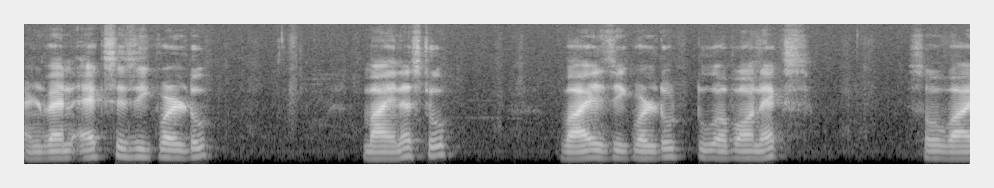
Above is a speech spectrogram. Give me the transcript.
and when x is equal to minus 2 y is equal to 2 upon x. So y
